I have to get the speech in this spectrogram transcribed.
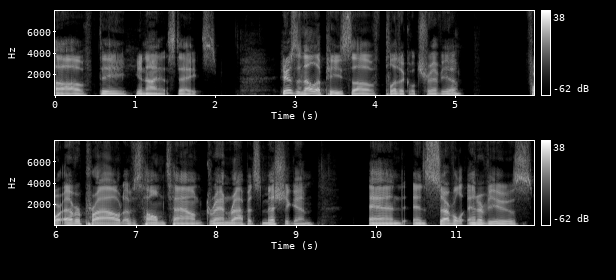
of the United States. Here's another piece of political trivia. Forever proud of his hometown, Grand Rapids, Michigan, and in several interviews,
